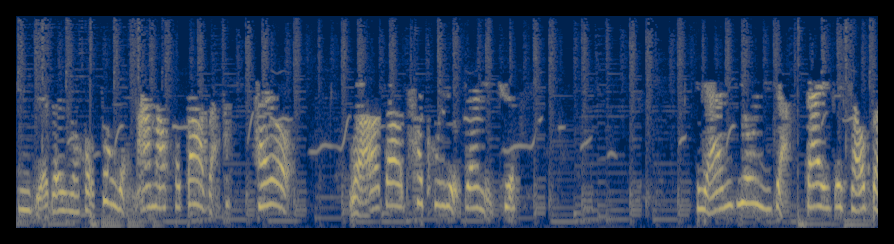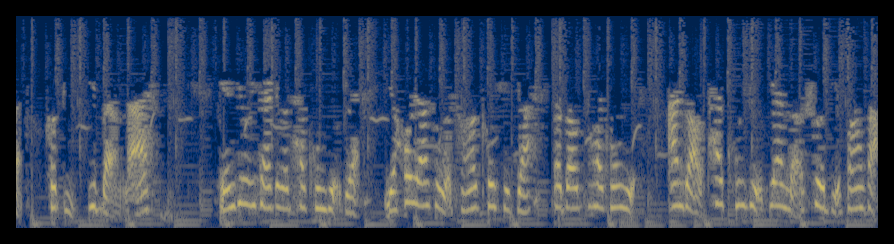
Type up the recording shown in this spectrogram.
亲节的时候送给妈妈或爸爸。还有，我要到太空酒店里去研究一下，带一个小本和笔记本来研究一下这个太空酒店。以后要是我成了科学家，要到太空里。按照太空酒店的设计方法，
